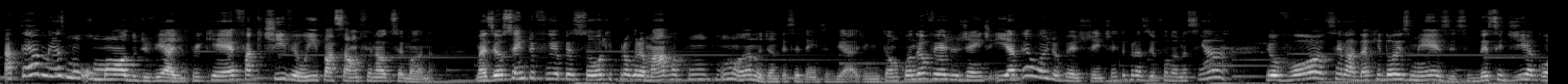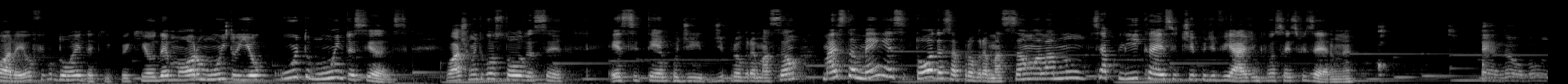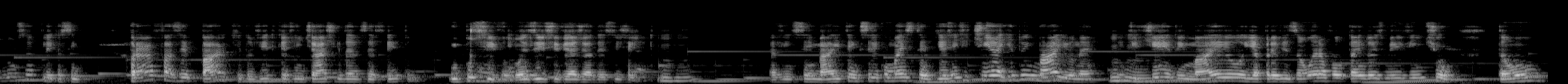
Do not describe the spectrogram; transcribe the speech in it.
Até mesmo o modo de viagem, porque é factível ir passar um final de semana. Mas eu sempre fui a pessoa que programava com um ano de antecedência a viagem. Então, quando eu vejo gente, e até hoje eu vejo gente aí do Brasil falando assim: ah, eu vou, sei lá, daqui dois meses, decidi agora. Eu fico doida aqui, porque eu demoro muito e eu curto muito esse antes. Eu acho muito gostoso esse, esse tempo de, de programação, mas também esse, toda essa programação ela não se aplica a esse tipo de viagem que vocês fizeram, né? É, não, não, não se aplica assim. Para fazer parque do jeito que a gente acha que deve ser feito, impossível. É, não existe viajar desse jeito. Uhum. A gente sem maio tem que ser com mais tempo. E a gente tinha ido em maio, né? Uhum. A gente uhum. tinha ido em maio e a previsão era voltar em 2021. Então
